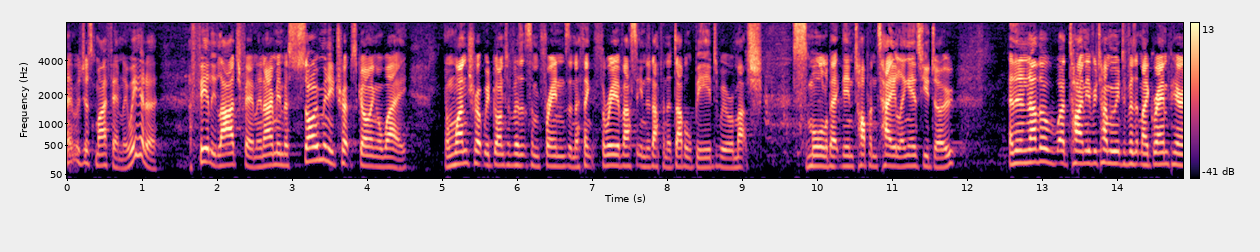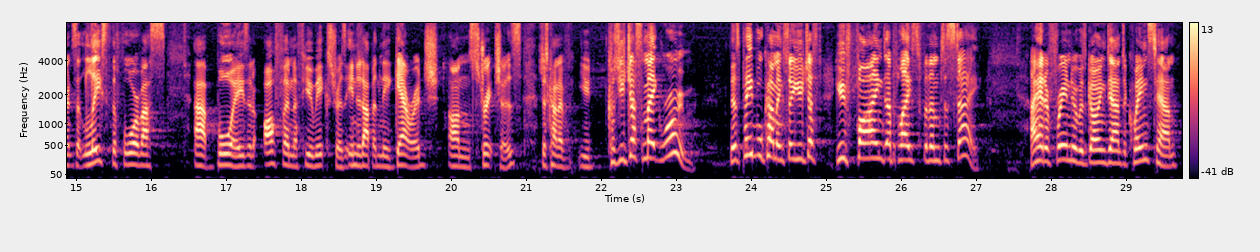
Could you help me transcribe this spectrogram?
That was just my family. We had a, a fairly large family, and I remember so many trips going away. And one trip we'd gone to visit some friends, and I think three of us ended up in a double bed. We were much smaller back then, top and tailing, as you do. And then another uh, time, every time we went to visit my grandparents, at least the four of us uh, boys and often a few extras ended up in their garage on stretchers, just kind of you, because you just make room. There's people coming, so you just you find a place for them to stay. I had a friend who was going down to Queenstown,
